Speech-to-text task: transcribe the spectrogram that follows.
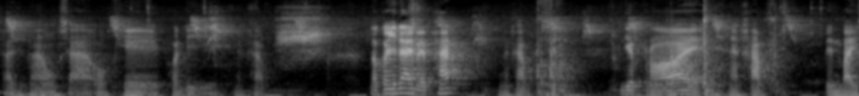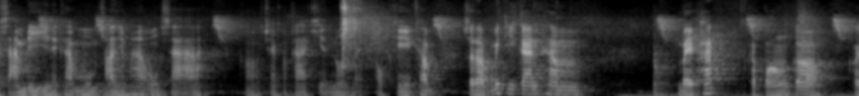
สามสิบห้าอง ศาโอเคพอดีนะครับเราก็จะได้ใบพัดนะครับเสร็จเรียบร้อยนะครับ เป็นใบ 3D นะครับ มุม 35 องศา ก็ใช้ปากกาเขียนโน้ตไปโอเคครับสำหรับวิธีการทำใบพัดกระป๋องก็ขอ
